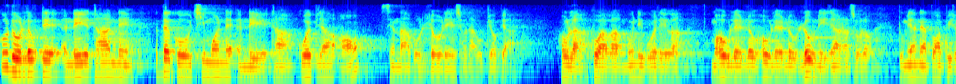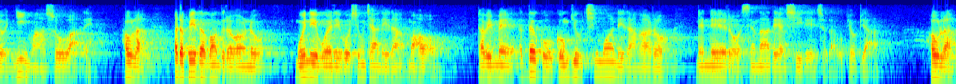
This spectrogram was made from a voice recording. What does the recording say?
ကုသိုလ်လုပ်တဲ့အနေအထားနဲ့အသက်ကိုချီးမွမ်းတဲ့အနေအထားကွဲပြားအောင်စဉ်းစားဖို့လိုတယ်ဆိုတာကိုပြောပြတယ်ဟုတ်လားအခုကမွေးနေ့ပွဲတွေက မဟုတ်လဲလှုပ်ဟုတ်လဲလှုပ်လှုပ်နေကြတာဆိုတော့သူများနဲ့သွားပြီးတော့ညှိမှဆိုးပါတယ်ဟုတ်လားအဲ့တော့ပိဿပေါင်းတော်ကောင်းတို့မွေးနေ့ပွဲတွေကိုရှုံချနေတာမဟုတ်ဒါပေမဲ့အသက်ကိုဂုံပြုတ်ချီးမွမ်းနေတာကတော့နည်းနည်းတော့စဉ်းစားတရားရှိတယ်ဆိုတာကိုပြောပြဟုတ်လား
